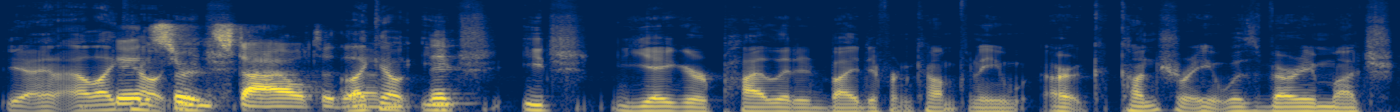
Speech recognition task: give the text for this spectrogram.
yeah and I like They had how a certain each, style to I them. like how each each Jaeger piloted by a different company or country was very much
